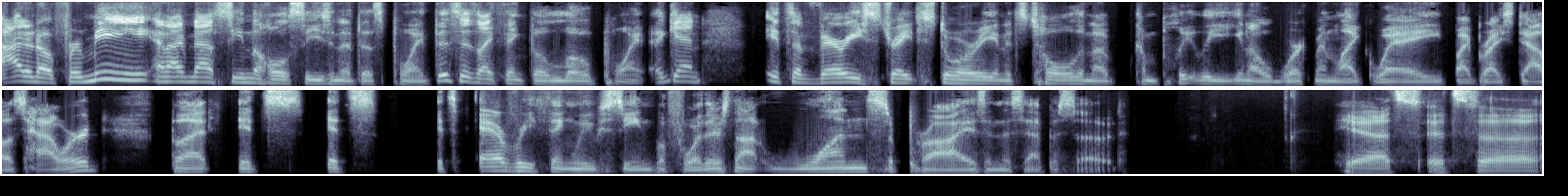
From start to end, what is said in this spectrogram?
I don't know. For me, and I've now seen the whole season at this point. This is, I think, the low point. Again, it's a very straight story, and it's told in a completely, you know, workmanlike way by Bryce Dallas Howard. But it's it's it's everything we've seen before. There's not one surprise in this episode. Yeah, it's it's uh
